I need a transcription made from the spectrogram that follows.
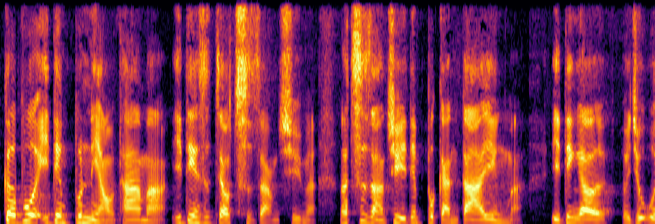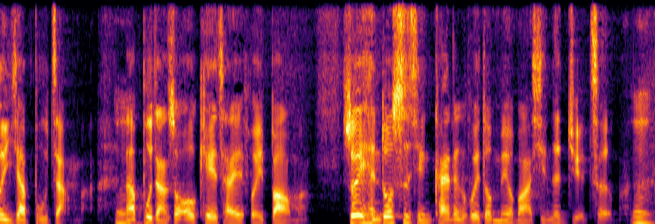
各部会一定不鸟他嘛？一定是叫次长去嘛？那次长去一定不敢答应嘛？一定要回去问一下部长嘛？然后部长说 OK 才回报嘛？所以很多事情开那个会都没有办法形成决策嘛。嗯，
